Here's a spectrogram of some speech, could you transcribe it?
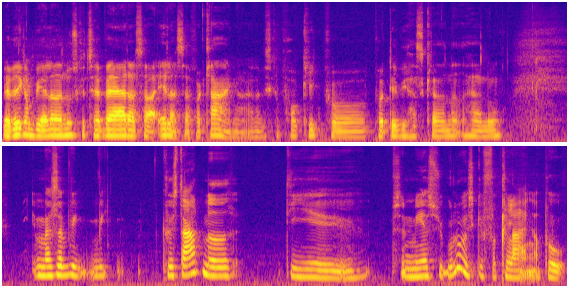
jeg ved ikke, om vi allerede nu skal tage, hvad er der så ellers af forklaringer, eller vi skal prøve at kigge på, på det, vi har skrevet ned her nu. Jamen, altså, vi, vi kan jo starte med de øh, sådan mere psykologiske forklaringer på,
